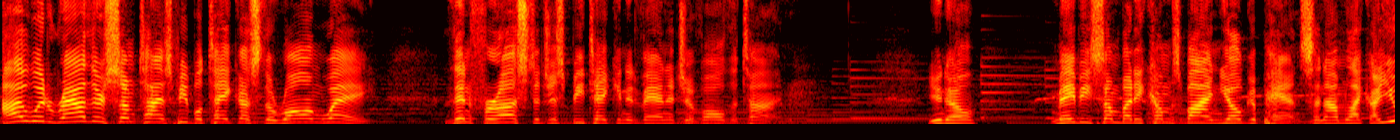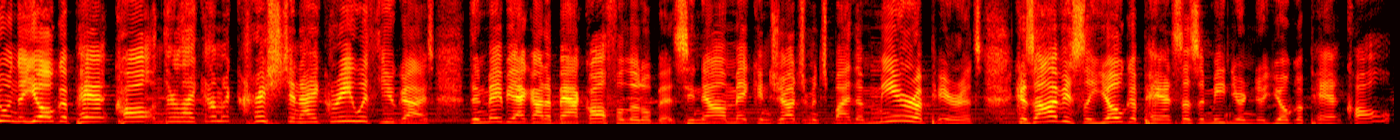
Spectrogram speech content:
I would rather sometimes people take us the wrong way than for us to just be taken advantage of all the time. You know, maybe somebody comes by in yoga pants and I'm like, Are you in the yoga pant cult? And they're like, I'm a Christian. I agree with you guys. Then maybe I got to back off a little bit. See, now I'm making judgments by the mere appearance because obviously yoga pants doesn't mean you're in the yoga pant cult.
